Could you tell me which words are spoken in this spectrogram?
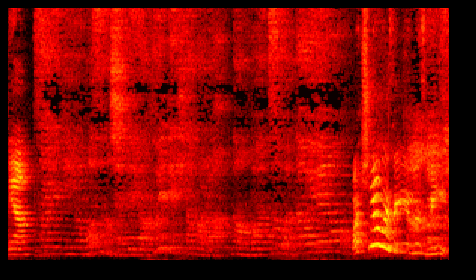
Yeah. Why she always eating this meat?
